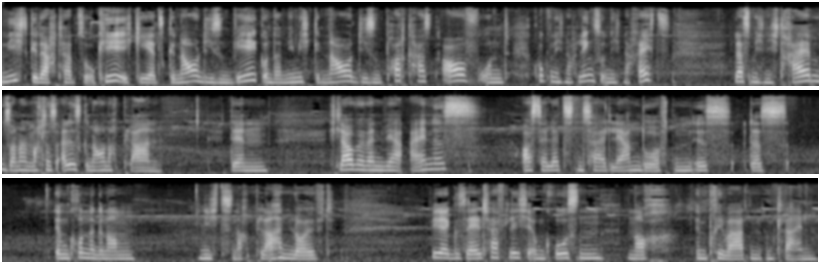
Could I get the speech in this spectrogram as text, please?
nicht gedacht habe, so okay, ich gehe jetzt genau diesen Weg und dann nehme ich genau diesen Podcast auf und gucke nicht nach links und nicht nach rechts, lass mich nicht treiben, sondern mache das alles genau nach Plan. Denn ich glaube, wenn wir eines aus der letzten Zeit lernen durften, ist, dass im Grunde genommen nichts nach Plan läuft. Weder gesellschaftlich im Großen noch im Privaten, im Kleinen.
